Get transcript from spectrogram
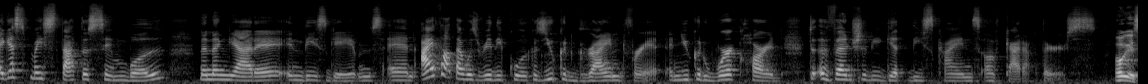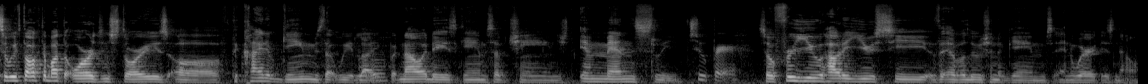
I guess may status symbol na nangyari in these games. And I thought that was really cool because you could grind for it and you could work hard to eventually get these kinds of characters. Okay, so we've talked about the origin stories of the kind of games that we mm-hmm. like, but nowadays games have changed immensely. Super. So for you, how do you see the evolution of games and where it is now?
